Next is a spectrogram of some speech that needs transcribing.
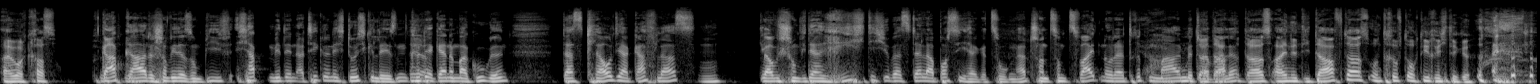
einfach krass. gab gerade schon wieder so ein Beef. Ich habe mir den Artikel nicht durchgelesen, könnt Ja. ihr gerne mal googeln, dass Claudia Gafflers, Mhm. glaube ich, schon wieder richtig über Stella Bossi hergezogen hat. Schon zum zweiten oder dritten Mal Gut, mittlerweile. da, da ist eine, die darf das und trifft auch die richtige.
